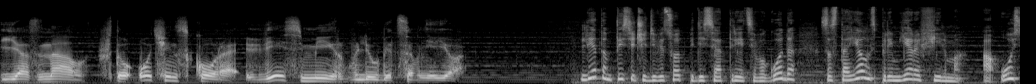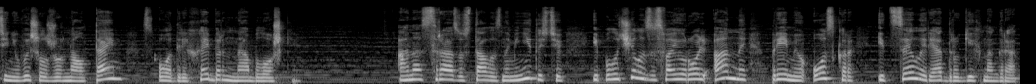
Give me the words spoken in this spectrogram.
«Я знал, что очень скоро весь мир влюбится в нее». Летом 1953 года состоялась премьера фильма, а осенью вышел журнал «Тайм» с Одри Хэбберн на обложке. Она сразу стала знаменитостью и получила за свою роль Анны премию «Оскар» и целый ряд других наград.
